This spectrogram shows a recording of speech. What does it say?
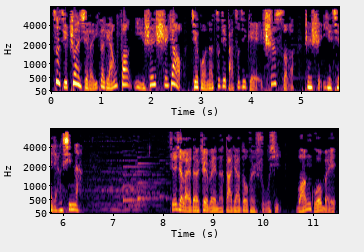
自己撰写了一个良方，以身试药。结果呢，自己把自己给吃死了，真是业界良心呐。接下来的这位呢，大家都很熟悉，王国维。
